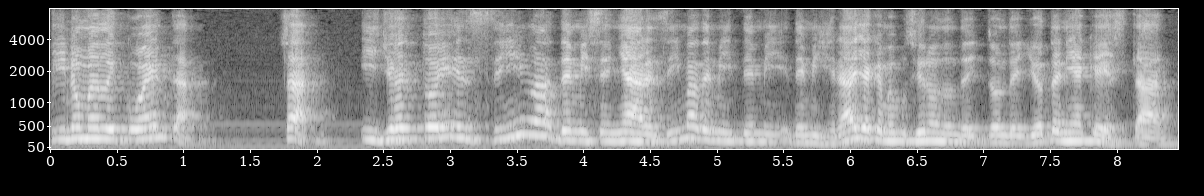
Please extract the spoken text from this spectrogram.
y no me doy cuenta. O sea, y yo estoy encima de mi señal, encima de mi, de mi, de mi raya que me pusieron donde, donde yo tenía que estar.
